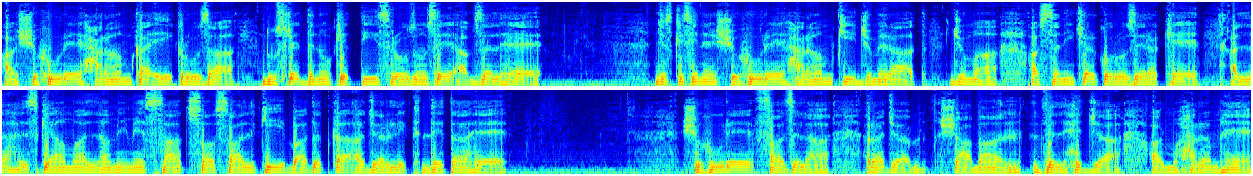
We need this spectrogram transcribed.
اور شہور حرام کا ایک روزہ دوسرے دنوں کے تیس روزوں سے افضل ہے۔ جس کسی نے شہور حرام کی جمعرات، جمعہ اور سنیچر کو روزے رکھے، اللہ اس کے اعمال نامے میں سات سو سال کی عبادت کا اجر لکھ دیتا ہے۔ شہور فاضلہ، رجب شابان ذلحجہ اور محرم ہیں۔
